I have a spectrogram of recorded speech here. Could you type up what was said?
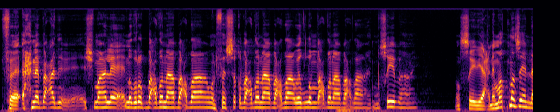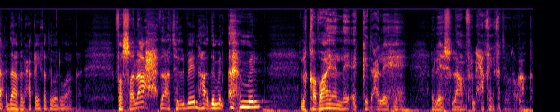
فإحنا بعد إيش نضرب بعضنا بعضا ونفسق بعضنا بعضا ويظلم بعضنا بعضا. مصيبة هاي. نصير يعني مطنا زين الأعداء في الحقيقة والواقع. فصلاح ذات البين هذا من اهم القضايا اللي يأكد عليها الإسلام في الحقيقة والواقع.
